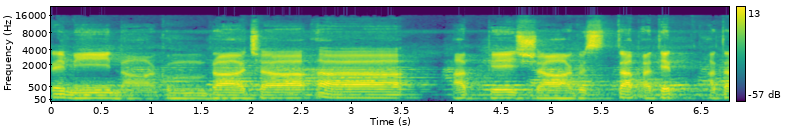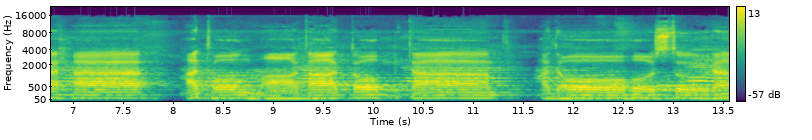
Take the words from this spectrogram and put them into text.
कृमीनाकुम्भ्राचा अप्येषागुस्तपतित् अतः, अथो मातातोप्ता अधोः स्तूरा,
